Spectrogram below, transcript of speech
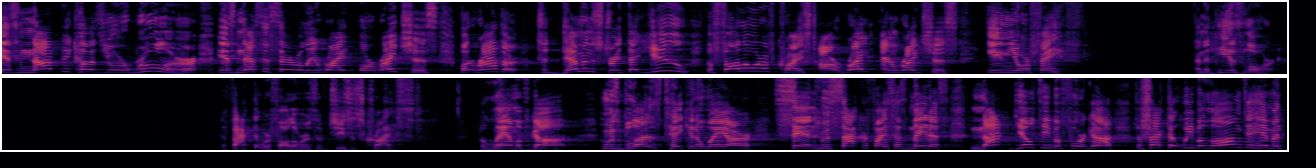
is not because your ruler is necessarily right or righteous, but rather to demonstrate that you, the follower of Christ, are right and righteous in your faith and that He is Lord. The fact that we're followers of Jesus Christ, the Lamb of God, whose blood has taken away our sin, whose sacrifice has made us not guilty before God. The fact that we belong to Him and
